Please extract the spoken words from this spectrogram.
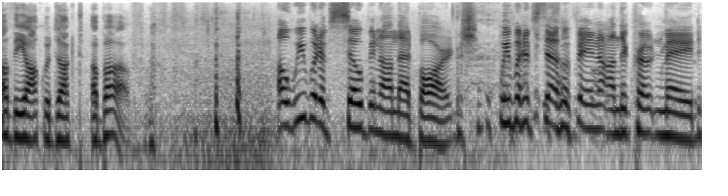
of the aqueduct above. Oh, we would have so been on that barge. we would have so been on the Croton Maid.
